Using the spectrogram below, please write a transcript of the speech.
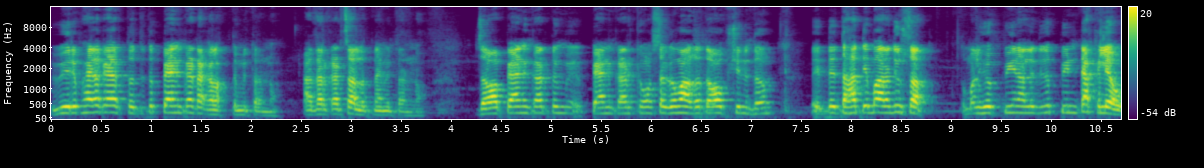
व्हेरीफायला काय लागतं? तिथं पॅन कार्ड टाकावं लागतं मित्रांनो. आधार कार्ड चालत नाही मित्रांनो. जेव्हा पॅन कार्ड तुम्ही पॅन कार्ड किंवा सगळं मागं तेव्हा ऑप्शन येतं तर ते दहा ते बारा दिवसात तुम्हाला हे पिन आलं तिथं पिन टाकल्यावर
